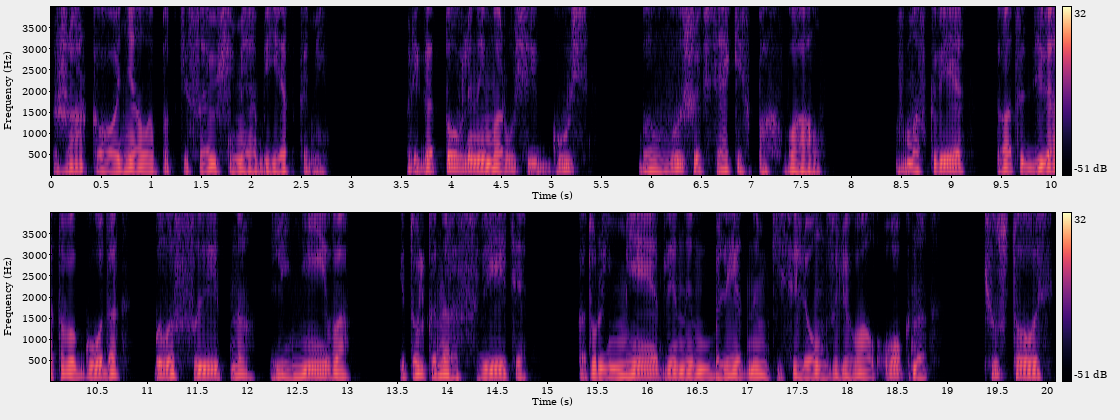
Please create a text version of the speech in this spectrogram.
жарко воняло подкисающими объедками. Приготовленный Марусей гусь был выше всяких похвал. В Москве 29-го года было сытно, лениво, и только на рассвете, который медленным бледным киселем заливал окна, чувствовалась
